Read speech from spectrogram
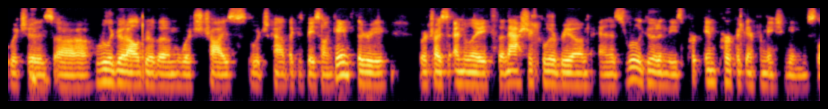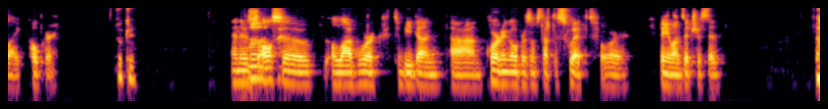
which is a really good algorithm which tries, which kind of like is based on game theory, where it tries to emulate the Nash equilibrium, and it's really good in these per- imperfect information games like poker. Okay. And there's Well, also a lot of work to be done um, porting over some stuff to Swift for if anyone's interested.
